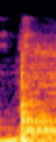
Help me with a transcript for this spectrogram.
keluarga besar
